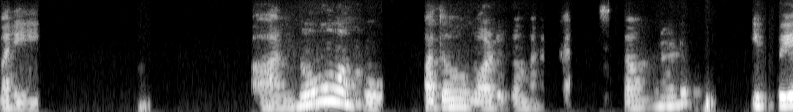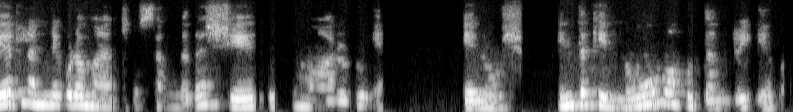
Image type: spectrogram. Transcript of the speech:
మరి ఆ నోవహు పదవ వాడుగా మనకు కనిపిస్తా ఉన్నాడు. ఈ పేర్లన్నీ కూడా మనం చూసాం కదా షేతు కుమారుడు ఎనోష్. ఇంతకీ నోవహు తండ్రి ఎవరు?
